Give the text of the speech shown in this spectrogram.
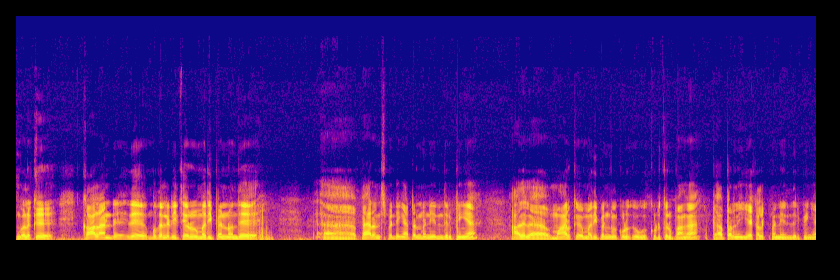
உங்களுக்கு காலாண்டு இது முதலடி தேர்வு மதிப்பெண் வந்து பேரண்ட்ஸ் மீட்டிங் அட்டன் பண்ணியிருந்திருப்பீங்க. அதில் மார்க்கு மதிப்பெண்கள் கொடுக்க கொடுத்துருப்பாங்க. பேப்பர் நீங்கள் கலெக்ட் பண்ணியிருந்திருப்பீங்க.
